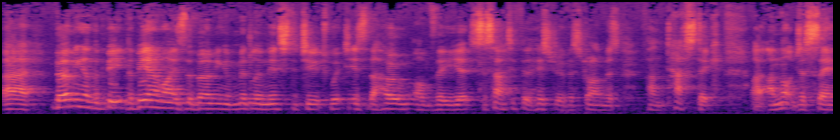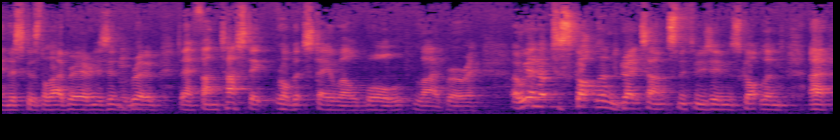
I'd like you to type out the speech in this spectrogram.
uh, Birmingham, the, B, the BMI is the Birmingham Midland Institute, which is the home of the uh, Society for the History of Astronomers. Fantastic. Uh, I'm not just saying this because the librarian is in the room. They're fantastic Robert Stawell Ball Library. Uh, we went up to Scotland, great time at Smith Museum in Scotland, uh,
